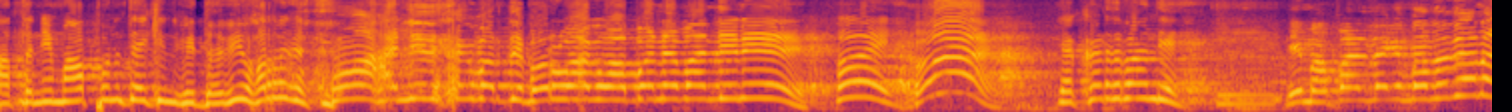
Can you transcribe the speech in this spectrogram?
ಮತ್ತೆ ನಿಮ್ಮ ಅಪ್ಪನ ತೆಗಿಂದ ಬಿದ್ದದಿ ಹೊರಗೆ. ಹ್ಞೂ ಅಲ್ಲಿಂದ ಹೆಂಗ್ ಬರ್ತಿ? ಬರುವಾಗ ಒಬ್ಬನೇ ಬಂದೀನಿ. ಓಯ್. ಎಕಡೆ ಬಂದಿ? ನಿಮ್ಮ ಅಪ್ಪನ ತೆಗಿಂದ ಬಂದದೇನ?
